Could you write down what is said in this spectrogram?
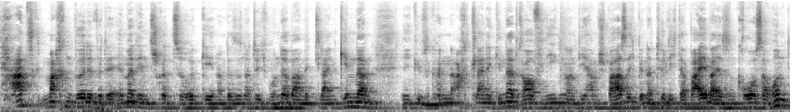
Tat machen würde, würde er immer den Schritt zurückgehen. Und das ist natürlich wunderbar mit kleinen Kindern. Die können acht kleine Kinder drauf liegen und die haben Spaß. Ich bin natürlich dabei, weil es ist ein großer Hund.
